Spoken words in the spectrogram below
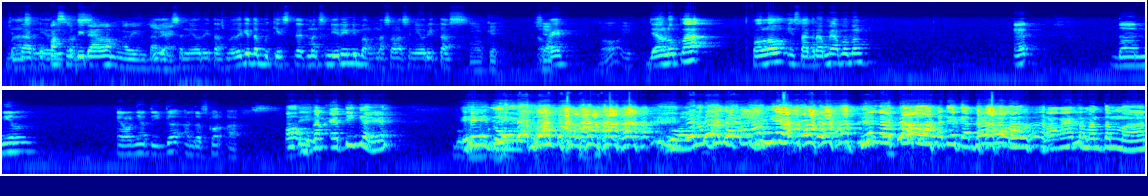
kita kupas lebih dalam kali ntar Iya ya senioritas. Maksudnya kita bikin statement sendiri nih bang masalah senioritas. Oke. Oke. Siap. Oh, iya. Jangan lupa follow Instagramnya apa bang? At Daniel L-nya 3 underscore A. oh Nanti- bukan E3 ya Eh goblok. goblok dia nggak tahu ya. dia nggak tahu Dia nggak Dia nggak tahu. tahu. makanya teman-teman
